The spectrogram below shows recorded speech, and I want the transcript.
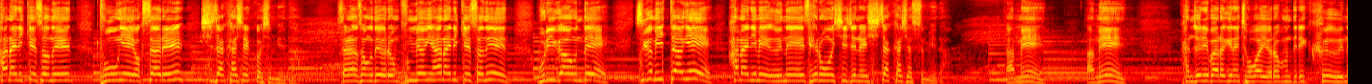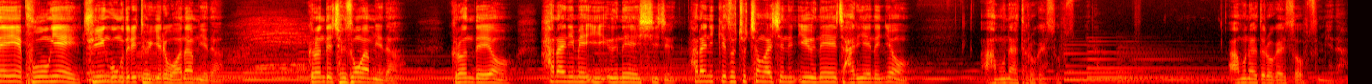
하나님께서는 부흥의 역사를 시작하실 것입니다. 사랑하는 성도 여러분, 분명히 하나님께서는 우리 가운데 지금 이 땅에 하나님의 은혜의 새로운 시즌을 시작하셨습니다. 아멘. 아멘. 간절히 바라기는 저와 여러분들이 그 은혜의 부흥의 주인공들이 되기를 원합니다. 그런데 죄송합니다. 그런데요, 하나님의 이 은혜의 시즌, 하나님께서 초청하시는 이 은혜의 자리에는요, 아무나 들어갈 수 없습니다. 아무나 들어갈 수 없습니다.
